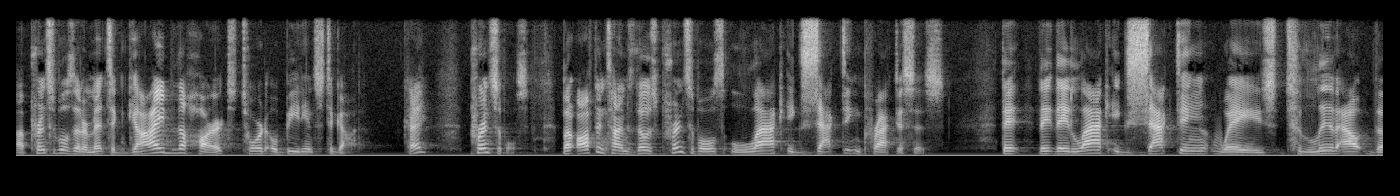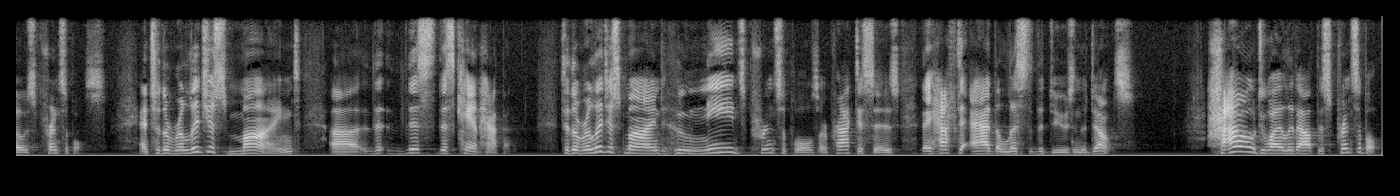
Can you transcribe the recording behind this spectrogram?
Uh, principles that are meant to guide the heart toward obedience to God. Okay? Principles. But oftentimes those principles lack exacting practices. They, they, they lack exacting ways to live out those principles. And to the religious mind, uh, th- this, this can't happen. To the religious mind who needs principles or practices, they have to add the list of the do's and the don'ts. How do I live out this principle?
